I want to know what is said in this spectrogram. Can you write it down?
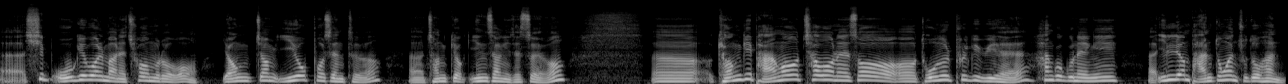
15개월 만에 처음으로 0.25% 어, 전격 인상이 됐어요. 어, 경기 방어 차원에서 어, 돈을 풀기 위해 한국은행이 1년 반 동안 주도한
